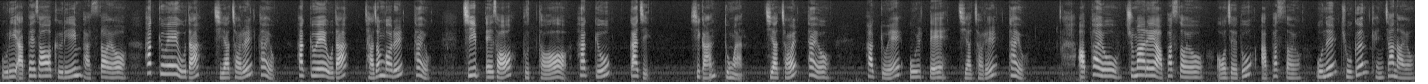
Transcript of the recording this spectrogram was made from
우리 앞에서 그림 봤어요. 학교에 오다 지하철을 타요. 학교에 오다 자전거를 타요. 집에서부터 학교까지 시간 동안 지하철 타요. 학교에 올 때 지하철을 타요. 아파요. 주말에 아팠어요. 어제도 아팠어요. 오늘 조금 괜찮아요.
